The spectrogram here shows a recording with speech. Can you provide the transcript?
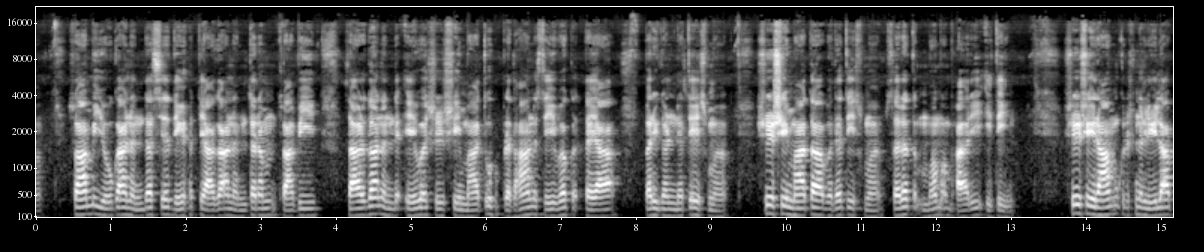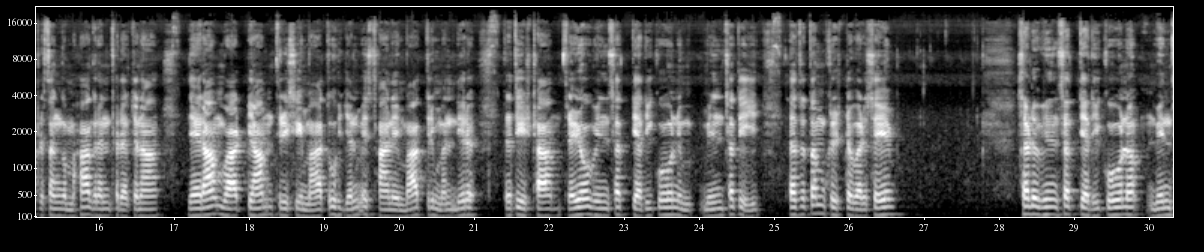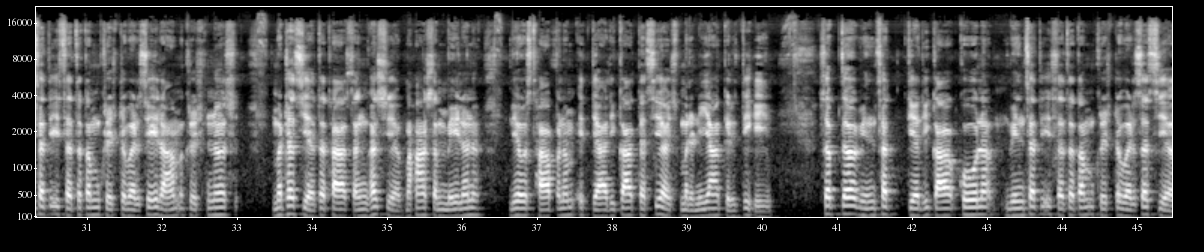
स्वामी योगानंद से देहत्यागानन्तरं स्वामी शारदानंद श्री श्री मातुः प्रधान सेवकतया परिगण्यते स्म। श्री श्री माता वदती स्म, शरत मम भारी इति। श्री श्री रामकृष्ण लीला प्रसंग महाग्रंथ रचना जयराम वाट्याम श्री श्री मातु मातृमंदिर प्रतिष्ठा त्रयोविंशत्यधिकोनविंशति शतम ख्रीष्टवर्षे षड्विंशत्यधिकोनविंशतिशततम ख्रीष्टवर्षे रामकृष्ण मठस्य तथा संघस्य महासम्मेलन व्यवस्थापनम इत्यादिका तस्य स्मरणीया कीर्ति सप्तविंशत्यधिकाकोनविंशतिशततम ख्रीष्टवर्षस्य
